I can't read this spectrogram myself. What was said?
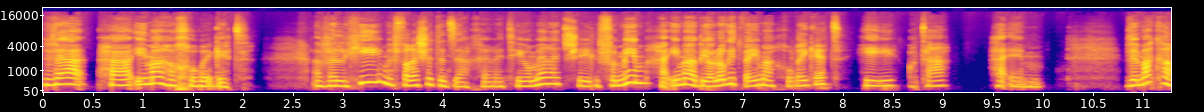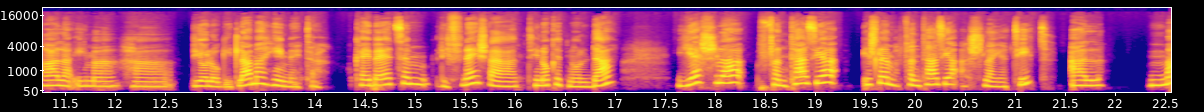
והאימא החורגת. אבל היא מפרשת את זה אחרת, היא אומרת שלפעמים האימא הביולוגית והאימא החורגת היא אותה האם. ומה קרה לאימא הביולוגית? למה היא מתה? אוקיי, בעצם לפני שהתינוקת נולדה, יש לה פנטזיה, יש להם פנטזיה אשלייתית על מה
